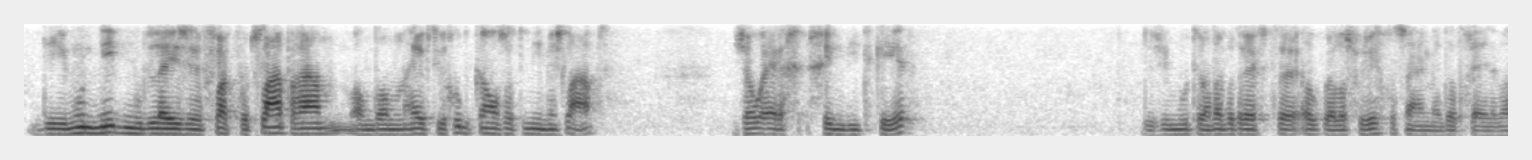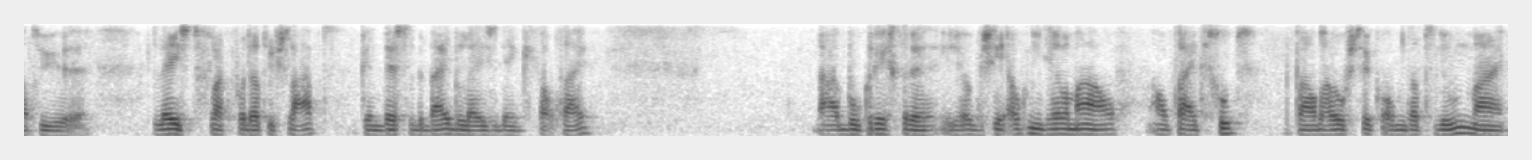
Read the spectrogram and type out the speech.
die u niet moet lezen vlak voor het slapen gaan, want dan heeft u goede kans dat u niet meer slaapt. Zo erg ging die tekeer. Dus u moet wat dat betreft eh, ook wel eens voorzichtig zijn met datgene wat u eh, leest vlak voordat u slaapt. U kunt het beste de Bijbel lezen, denk ik altijd. Nou, het boek Richteren is ook misschien ook niet helemaal altijd goed. Bepaalde hoofdstukken om dat te doen, maar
